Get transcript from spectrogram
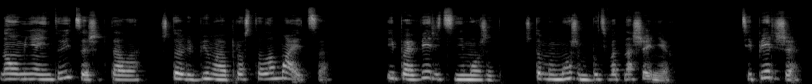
Но у меня интуиция шептала, что любимая просто ломается. И поверить не может, что мы можем быть в отношениях. Теперь же...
